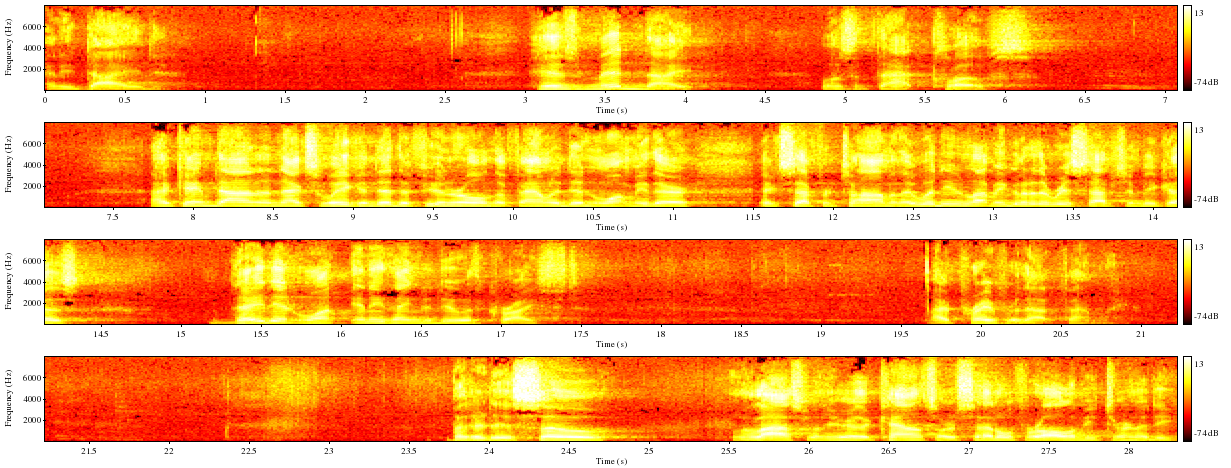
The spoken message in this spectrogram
And he died. His midnight was that close. I came down the next week and did the funeral, and the family didn't want me there except for Tom, and they wouldn't even let me go to the reception because they didn't want anything to do with Christ. I pray for that family. But it is so, the last one here, the counts are settled for all of eternity.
